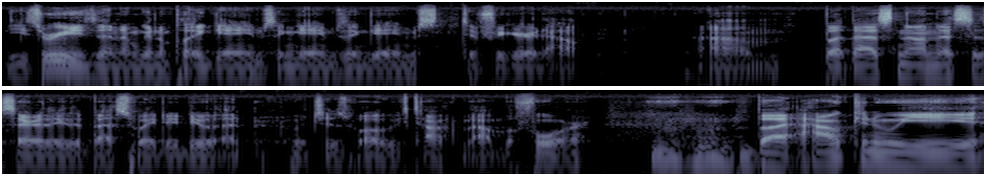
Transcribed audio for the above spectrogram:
these reads, and I'm gonna play games and games and games to figure it out. Um, but that's not necessarily the best way to do it, which is what we've talked about before. hmm But how can we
